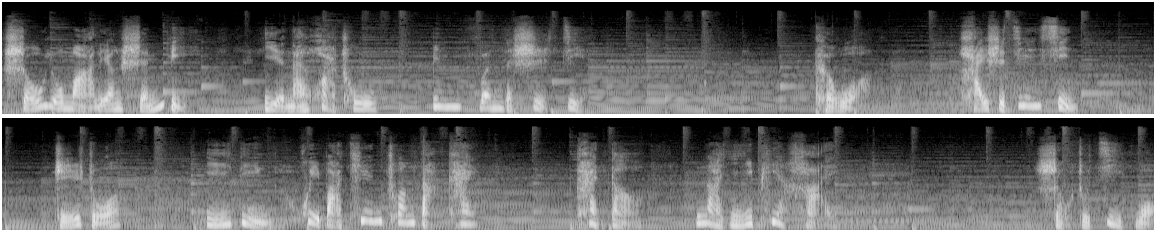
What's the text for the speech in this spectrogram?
手有马良神笔，也难画出缤纷的世界。可我还是坚信，执着一定会把天窗打开，看到。那一片海，守住寂寞，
